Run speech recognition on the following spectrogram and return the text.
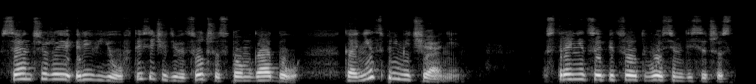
Century Review в 1906 году. Конец примечаний. Страница 586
